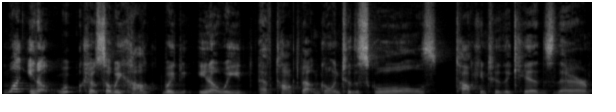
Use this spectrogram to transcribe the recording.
what you know? So we call we you know we have talked about going to the schools, talking to the kids there,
